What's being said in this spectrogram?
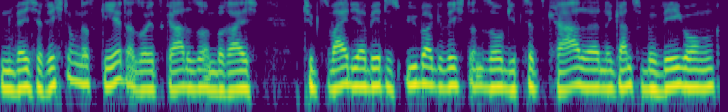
in welche Richtung das geht. Also jetzt gerade so im Bereich Typ 2 Diabetes, Übergewicht und so gibt es jetzt gerade eine ganze Bewegung,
